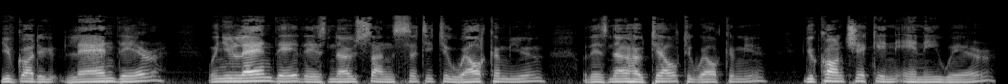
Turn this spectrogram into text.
You've got to land there. When you land there, there's no Sun City to welcome you. There's no hotel to welcome you. You can't check in anywhere.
